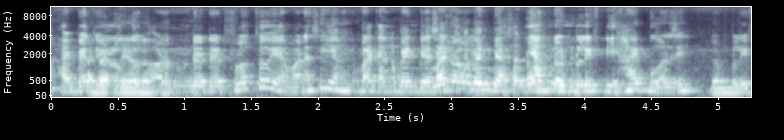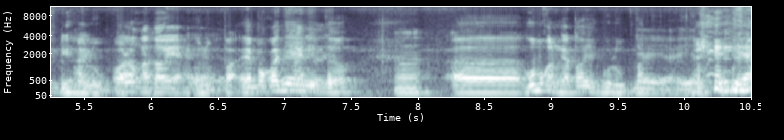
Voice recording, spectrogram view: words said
I bet, I bet you look look good on the dead floor tuh yang mana sih yang mereka ngeband biasa? Mereka doang ngeband ya? biasa Yang. Don't Believe the Hype bukan sih? Don't Believe the Gua Hype. lupa. Oh, lu nggak tahu ya? Gua lupa. Ya pokoknya yang itu. Eh, gue bukan gak tahu ya, gue lupa. Iya, iya, iya.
